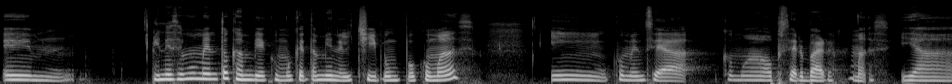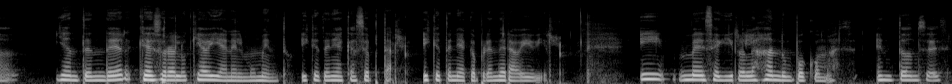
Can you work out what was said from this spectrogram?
Em, en ese momento cambié como que también el chip un poco más y comencé a como a observar más y a y entender que eso era lo que había en el momento y que tenía que aceptarlo y que tenía que aprender a vivirlo. Y me seguí relajando un poco más. Entonces,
